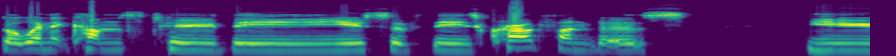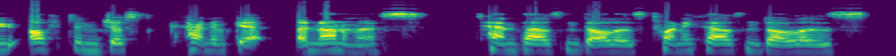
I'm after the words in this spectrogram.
But when it comes to the use of these crowdfunders you often just kind of get anonymous $10,000 $20,000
